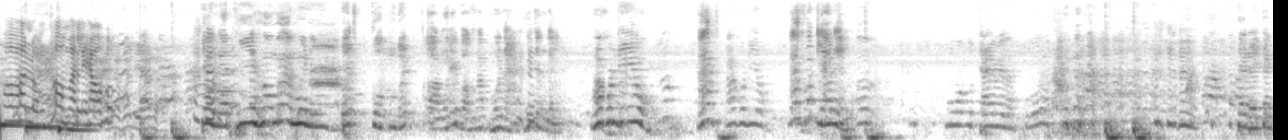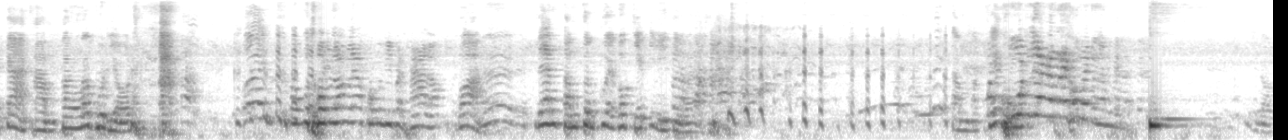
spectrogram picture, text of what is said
เพราะว่าหลงเข้ามาแล้วเขาเรียนเหรอเจ้าหน้าที่เข้ามามือนี้เบิดกลมเบิดกองเลยบอกครับหัวหน้าคือจังไหนมาคนเดียว ฮะมาคนเดียวมาคนเดียวนี่เออมัวกูใจไปเลยจะไหนจังกล้าขามฟังมาผู้เดียวนะเอ้ยพอกูทมร้องแล้วคงไม่มีปัญหาแล้วว่าเออเล่นตำต้นกล้วยบ่เก็บอีหลีติวะ ตำบักมันแข้งพูดเรื่องอะไรของมันเองนี่ดอก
